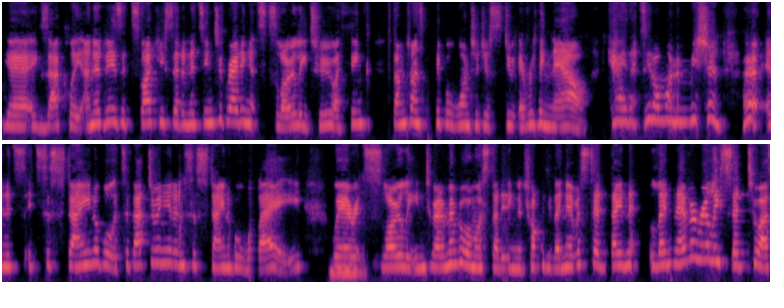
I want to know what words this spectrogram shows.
Yeah exactly. And it is it's like you said and it's integrating it slowly too. I think sometimes people want to just do everything now okay that's it i'm on a mission. Uh, and it's it's sustainable. It's about doing it in a sustainable way where mm. it's slowly integrated i remember when we were studying naturopathy they never said they ne- they never really said to us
